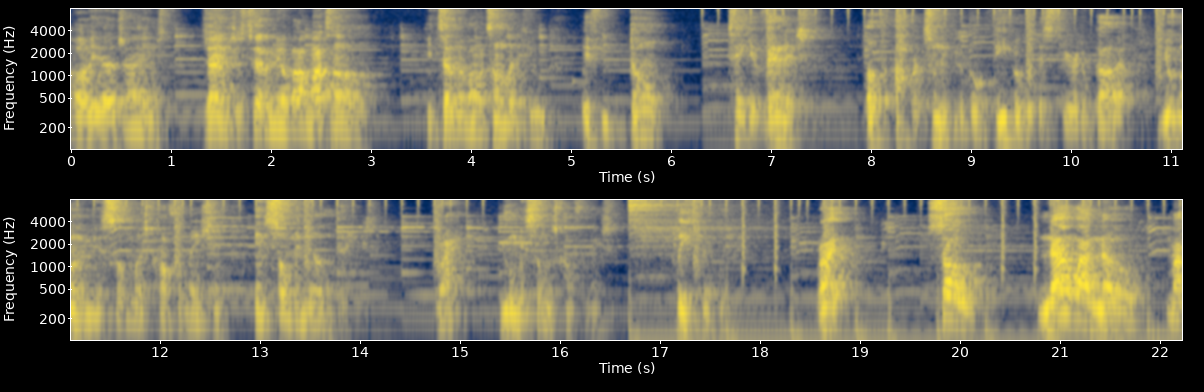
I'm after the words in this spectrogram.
Oh yeah, James. James just telling me about my tongue. He telling me about my tongue. But if you if you don't take advantage of the opportunity to go deeper with the Spirit of God, you're gonna miss so much confirmation in so many other things. Right? Gonna miss so much confirmation. Please bear with me. Right? So now I know my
